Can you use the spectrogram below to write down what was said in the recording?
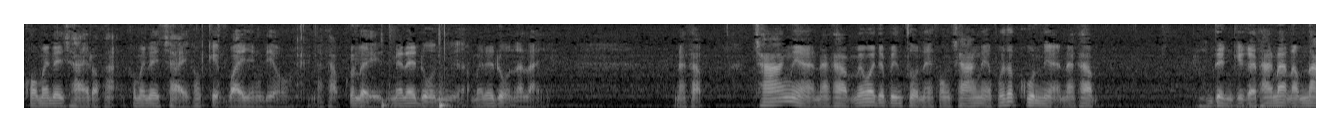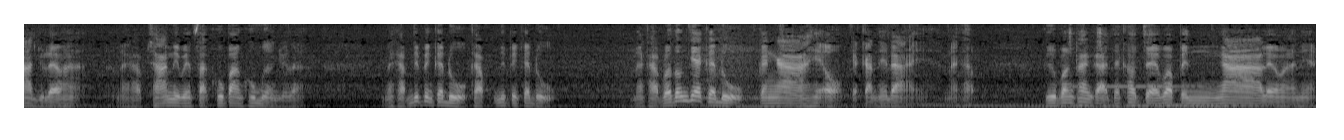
เขาไม่ได้ใช้หรอกฮะเขาไม่ได้ใช้เขาเก็บไว้อย่างเดียวนะครับ ก็เลยไม่ได้โดนเหงื่อไม่ได้โดนอะไรนะครับ ช้างเนี่ยนะครับ ไม่ว่าจะเป็นส่วนไหนของช้างเนี่ยพุทธคุณเนี่ยนะครับ เด่นเกี่ยวกับทางด้านอำนาจอยู่แล้วฮะนะครับ ช้างนี่เป็นสัตว์คู่บ้านคู่เมืองอยู่แล้วนะครับ นี่เป็นกระดูกครับ นี่เป็นกระดูกนะครับ เราต้องแยกกระดูกกับงาให้ออกจากกันให้ได้นะครับ คือบางท่านอาจจะเข้าใจว่าเป็นงาอะไรมาเนี้ย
